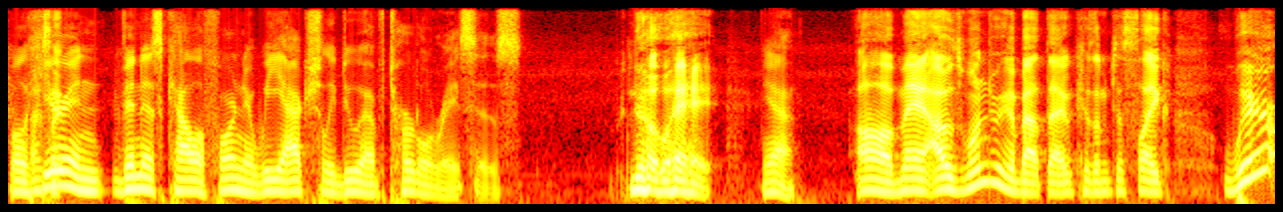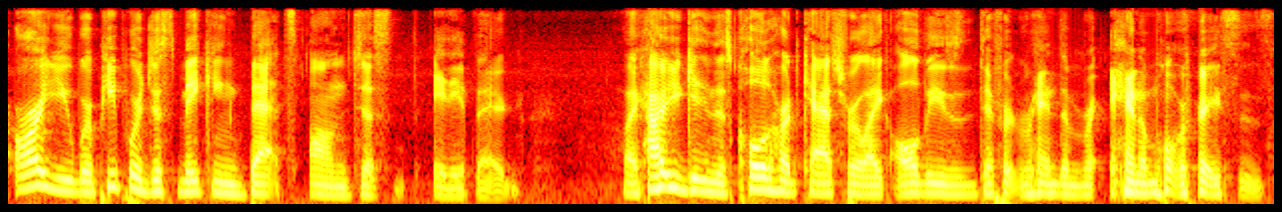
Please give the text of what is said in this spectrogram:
Well, here like- in Venice, California, we actually do have turtle races. No way. Yeah. Oh man, I was wondering about that because I'm just like, where are you where people are just making bets on just anything? Like, how are you getting this cold hard cash for like all these different random ra- animal races?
